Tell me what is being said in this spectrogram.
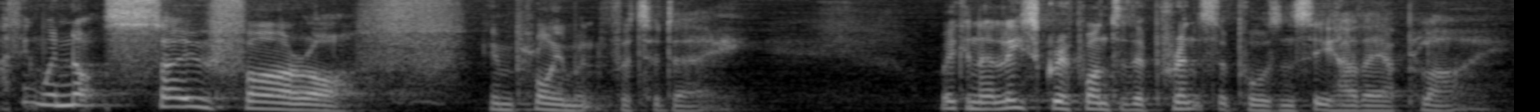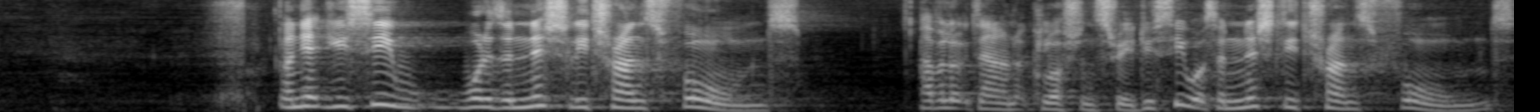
I think we're not so far off employment for today. We can at least grip onto the principles and see how they apply. And yet, you see what is initially transformed have a look down at Colossians 3. Do you see what's initially transformed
